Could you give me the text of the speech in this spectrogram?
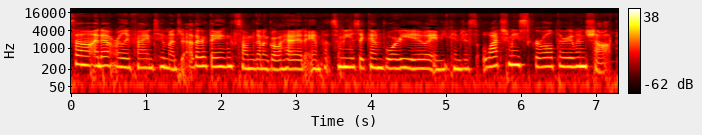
So I don't really find too much other things, so I'm going to go ahead and put some music in for you, and you can just watch me scroll through and shop.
